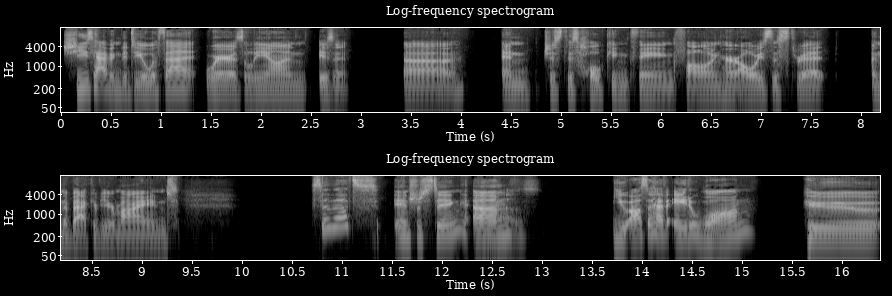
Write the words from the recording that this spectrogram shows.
she's having to deal with that, whereas Leon isn't. Uh, and just this hulking thing following her, always this threat in the back of your mind. So that's interesting. Um, Yes. You also have Ada Wong, who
